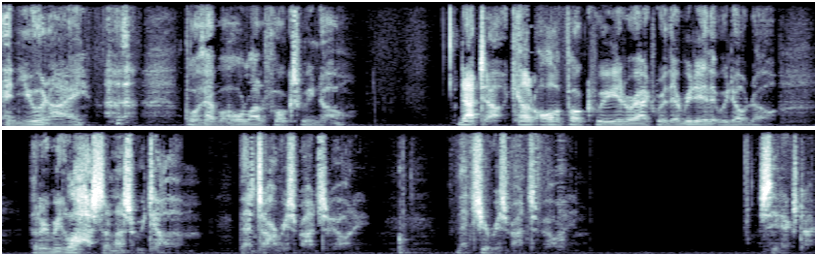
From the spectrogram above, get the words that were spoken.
And you and I both have a whole lot of folks we know, not to count all the folks we interact with every day that we don't know, that are going to be lost unless we tell them. That's our responsibility. That's your responsibility. See you next time.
